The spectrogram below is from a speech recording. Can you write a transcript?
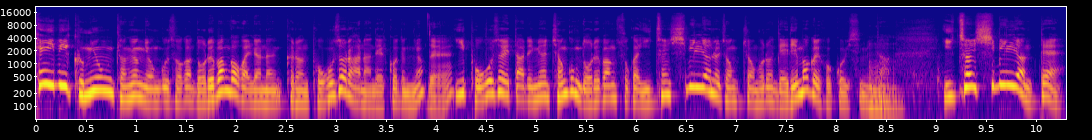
KB금융경영연구소가 노래방과 관련한 그런 보고서를 하나 냈거든요. 네. 이 보고서에 따르면 전국 노래방 수가 2011년을 정점으로 내리막을 걷고 있습니다. 음. 2011년 때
